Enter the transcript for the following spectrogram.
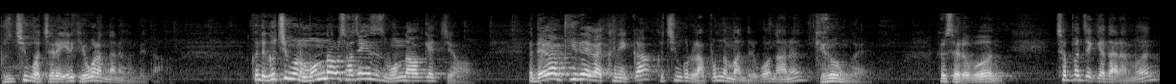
무슨 친구가 저래 이렇게 욕을 한다는 겁니다. 근데 그 친구는 못 나올 사정이 있어서 못 나왔겠죠. 내가 기대가 크니까 그 친구를 나쁜 놈 만들고 나는 괴로운 거예요. 그래서 여러분, 첫 번째 깨달음은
